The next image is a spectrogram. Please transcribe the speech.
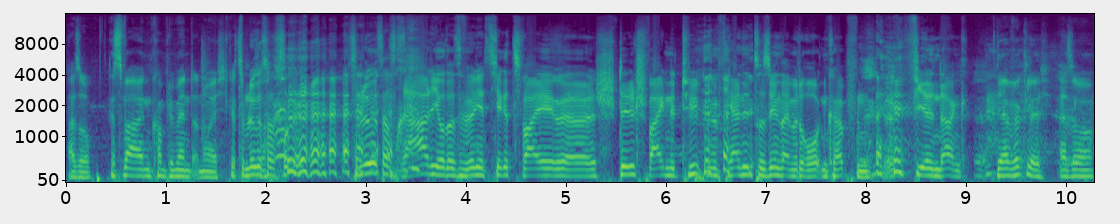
Also, es war ein Kompliment an euch. Ja, zum, Glück ist das, zum Glück ist das Radio, das würden jetzt hier zwei äh, stillschweigende Typen im Fernsehen zu sehen sein mit roten Köpfen. Äh, vielen Dank. Ja, wirklich. Also,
